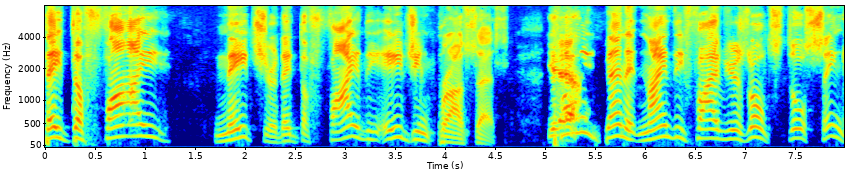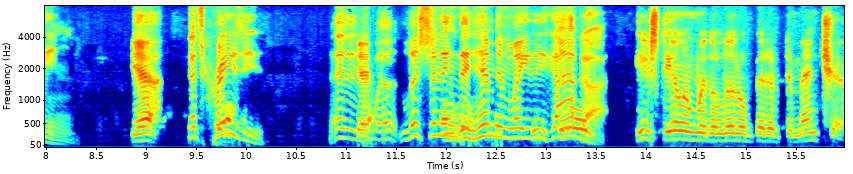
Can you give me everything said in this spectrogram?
they defy nature. They defy the aging process. yeah Tony Bennett, 95 years old, still singing. yeah That's crazy. And Yeah. uh, listening to him and Lady He's Gaga. he's dealing with a little bit of dementia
